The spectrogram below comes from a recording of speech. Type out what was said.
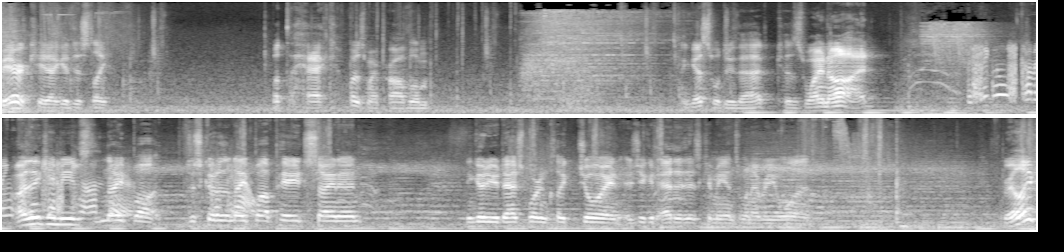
barricade I could just, like... What the heck? What is my problem? I guess we'll do that, because why not? The signal's coming I think he means. Nightbot. Just go to the Nightbot page, sign in, and go to your dashboard and click join, as you can edit his commands whenever you want. Really?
